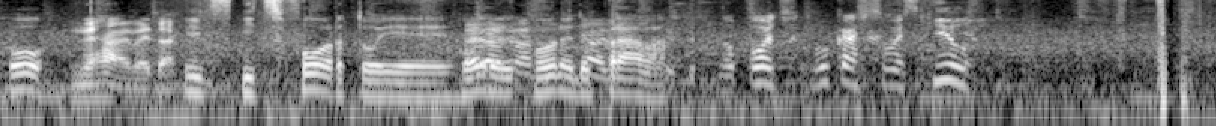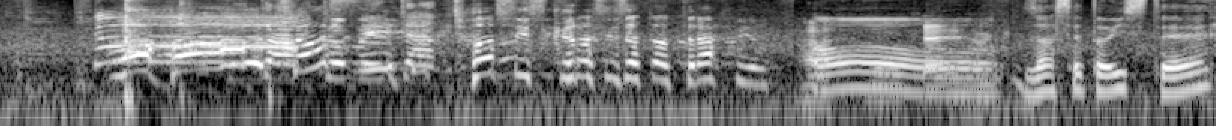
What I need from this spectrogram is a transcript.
Oh, Nechajme tak. it's, it's four, to je hore, hore doprava. No poď, ukáž svoj skill. Oh, čo si? Čo si? Skoro si sa tam trafil. Áno, Oh, zase to isté.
